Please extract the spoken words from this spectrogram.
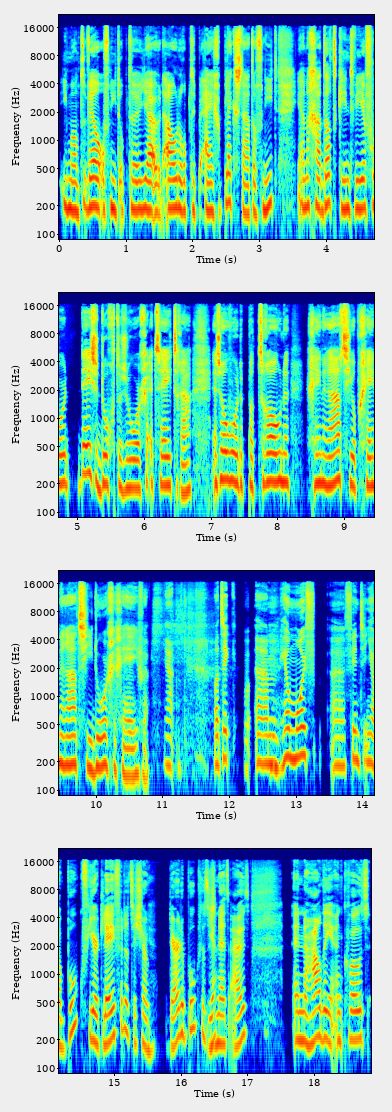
iemand wel of niet op de, ja, de ouder op de eigen plek staat of niet. Ja, dan gaat dat kind weer voor deze dochter zorgen, et cetera. En zo worden patronen generatie op generatie doorgegeven. Ja. Wat ik ehm, heel mooi eh, vind in jouw boek, Vier het Leven, dat is jouw derde boek, dat is Ja. net uit. En daar haalde je een quote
